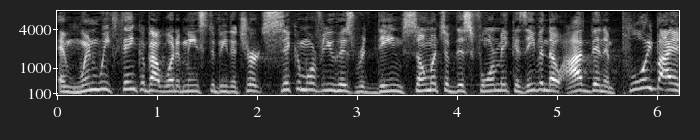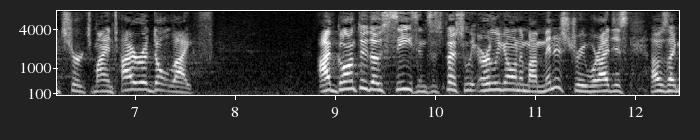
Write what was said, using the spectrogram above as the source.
And when we think about what it means to be the church, Sycamore View has redeemed so much of this for me because even though I've been employed by a church my entire adult life, I've gone through those seasons, especially early on in my ministry, where I just, I was like,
